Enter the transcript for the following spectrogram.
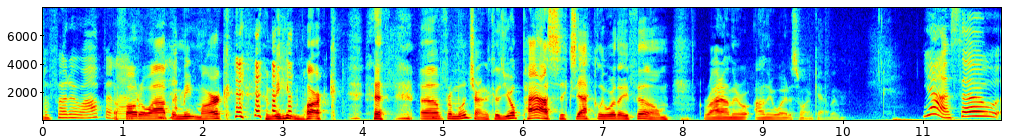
a photo op and a photo op and meet Mark, meet Mark um, from Moonshiners because you'll pass exactly where they film right on their on their way to Swan Cabin. Yeah, so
